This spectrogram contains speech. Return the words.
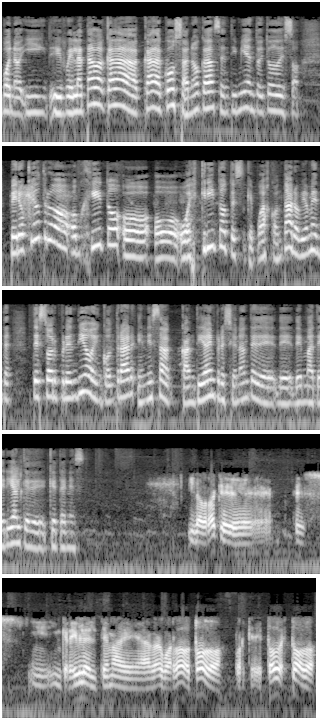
bueno y, relataba cada cada cosa no cada sentimiento y todo eso pero ¿qué otro objeto o, escrito que puedas contar, obviamente, te sorprendió encontrar en esa cantidad impresionante de, material que, que tenés? Y la verdad que es increíble el tema de haber guardado todo, porque todo es todo.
